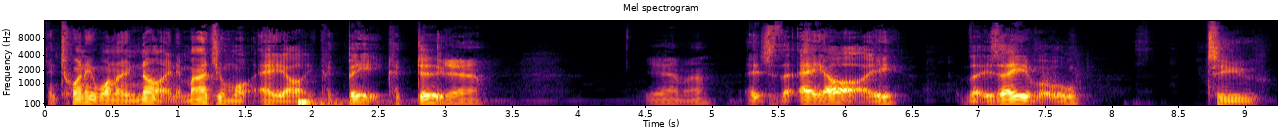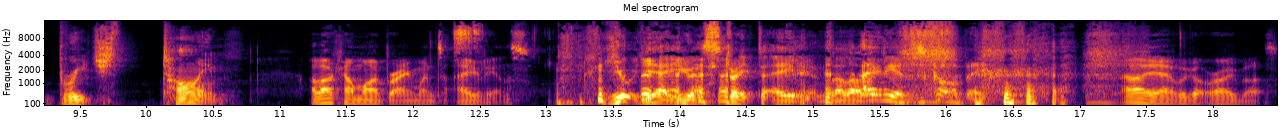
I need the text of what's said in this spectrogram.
In 2109, imagine what AI could be, could do. Yeah. Yeah, man. It's the AI that is able to breach time. I like how my brain went to aliens. You, yeah, you went straight to aliens. I love it. aliens, it's got to be. oh, yeah, we got robots.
